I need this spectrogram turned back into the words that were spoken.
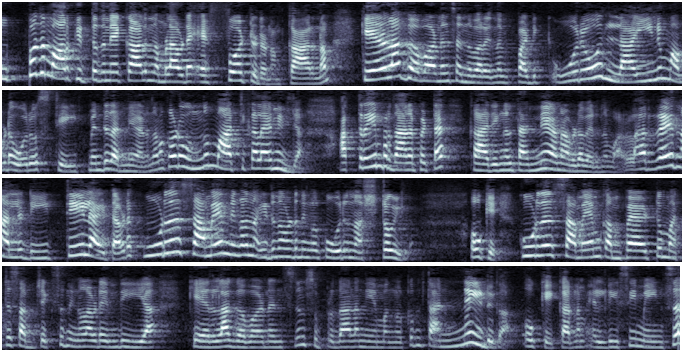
മുപ്പത് മാർക്ക് ഇട്ടതിനേക്കാളും നമ്മൾ അവിടെ എഫേർട്ട് ഇടണം. കാരണം കേരള ഗവേണൻസ് എന്ന് പറയുന്ന പഠി ഓരോ ലൈനും അവിടെ ഓരോ സ്റ്റേറ്റ്മെന്റ് തന്നെയാണ്. നമുക്കവിടെ ഒന്നും മാറ്റിക്കളയാനില്ല. അത്രയും പ്രധാനപ്പെട്ട കാര്യങ്ങൾ തന്നെയാണ് അവിടെ വരുന്നത്. വളരെ നല്ല ഡീറ്റെയിൽ ആയിട്ട് അവിടെ കൂടുതൽ സമയം നിങ്ങൾ ഇടുന്നതുകൊണ്ട് നിങ്ങൾക്ക് ഒരു നഷ്ടവും ഇല്ല ഓക്കെ കൂടുതൽ സമയം കമ്പയർ ടു മറ്റ് സബ്ജക്ട്സ് നിങ്ങൾ അവിടെ എന്ത് ചെയ്യുക? കേരള ഗവേണൻസിനും സുപ്രധാന നിയമങ്ങൾക്കും തന്നെ ഇടുക. ഓക്കെ കാരണം എൽ ഡി സി മെയിൻസ്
